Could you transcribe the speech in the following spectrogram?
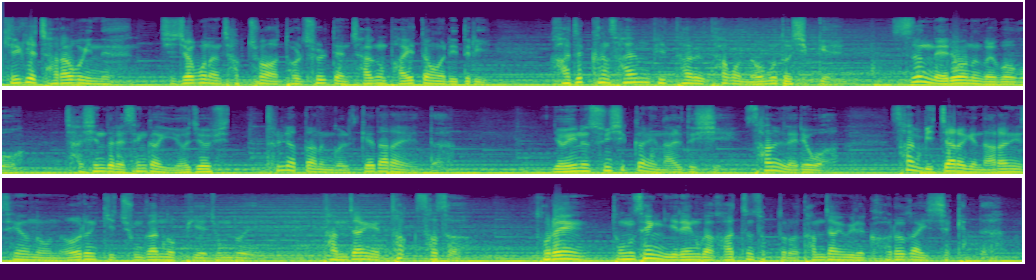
길게 자라고 있는 지저분한 잡초와 돌출된 작은 바위덩어리들이 가득한 산 비탈을 타고 너무도 쉽게 쓱 내려오는 걸 보고 자신들의 생각이 여지없이 틀렸다는 걸 깨달아야 했다. 여인은 순식간에 날듯이 산을 내려와 산 밑자락에 나란히 세워놓은 어른 키 중간 높이의 정도의 담장에 턱 서서 도랭, 동생 일행과 같은 속도로 담장 위를 걸어가기 시작했다.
